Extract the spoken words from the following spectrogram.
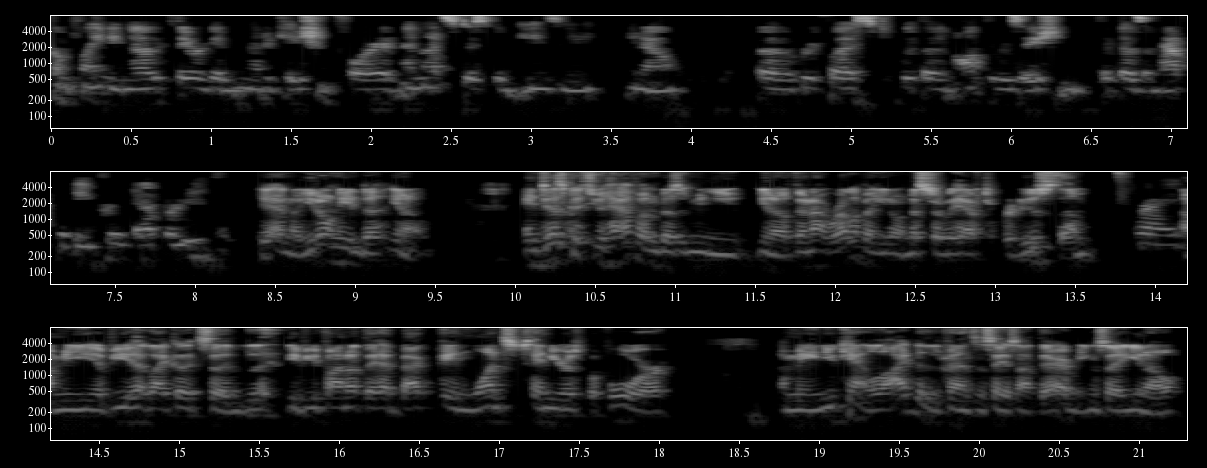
complaining of if they were getting medication for it, and that's just an easy, you know, uh, request with an authorization that doesn't have to be proved up or anything. Yeah, no, you don't need to, you know, and just because you have them doesn't mean you, you know, if they're not relevant, you don't necessarily have to produce them. Right. I mean, if you had, like I said, if you find out they had back pain once 10 years before, I mean, you can't lie to the defense and say it's not there. But you can say, you know,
